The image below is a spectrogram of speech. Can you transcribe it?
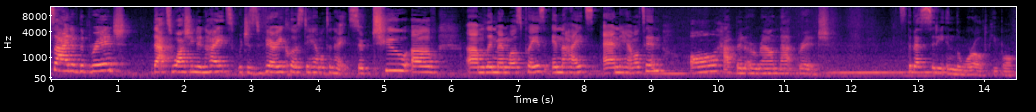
side of the bridge, that's Washington Heights, which is very close to Hamilton Heights. So two of um, Lin-Manuel's plays, In the Heights and Hamilton, all happen around that bridge. It's the best city in the world, people.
